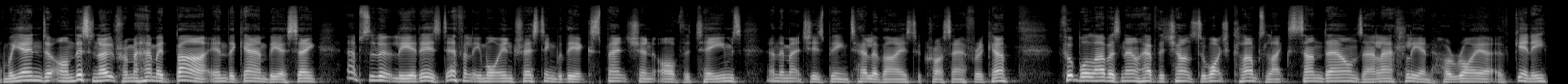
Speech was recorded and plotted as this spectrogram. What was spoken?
And we end on this note from Mohammed Bar in the Gambia saying, Absolutely, it is definitely more interesting with the expansion of the teams and the matches being televised across Africa. Football lovers now have the chance to watch clubs like Sundowns, Al Ahly, and Horoya of Guinea.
